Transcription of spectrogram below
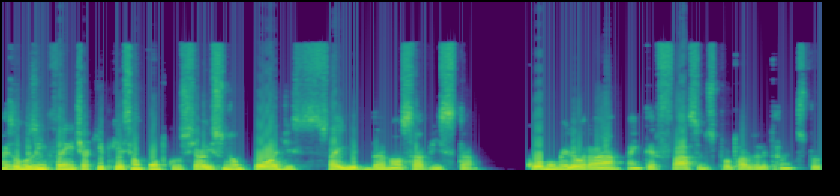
Mas vamos em frente aqui, porque esse é um ponto crucial e isso não pode sair da nossa vista. Como melhorar a interface dos prontuários eletrônicos para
